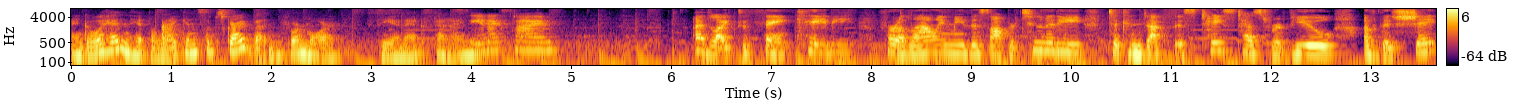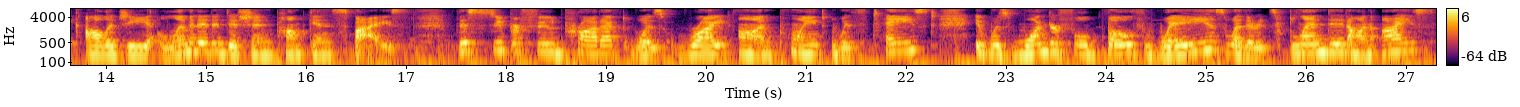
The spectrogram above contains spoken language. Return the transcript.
and go ahead and hit the like and subscribe button for more. See you next time. See you next time. I'd like to thank Katie for allowing me this opportunity to conduct this taste test review of the Shakeology limited edition pumpkin spice. This superfood product was right on point with taste. It was wonderful both ways, whether it's blended on ice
